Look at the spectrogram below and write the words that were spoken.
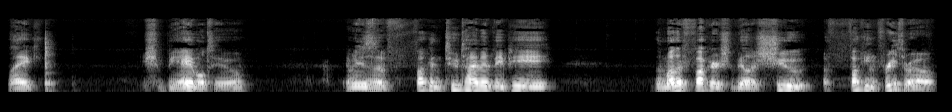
like you should be able to. I mean, he's a fucking two-time MVP. The motherfucker should be able to shoot a fucking free throw.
